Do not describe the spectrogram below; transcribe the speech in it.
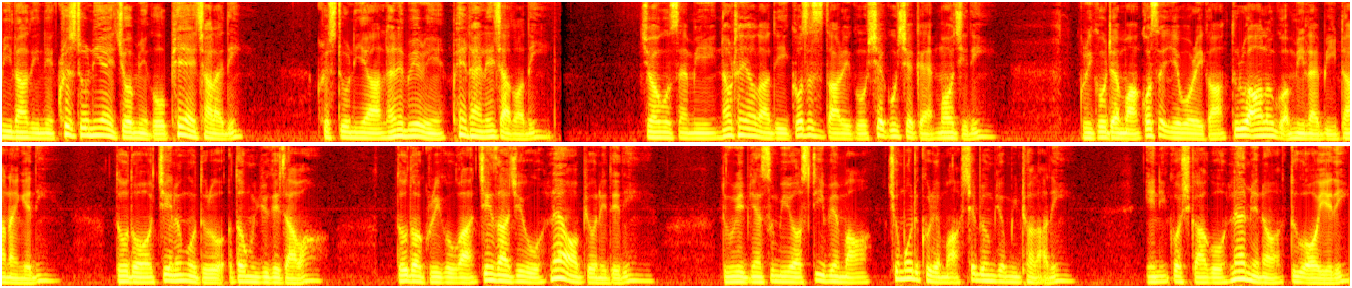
မီလာဒီနှင့်ခရစ်စတိုနီယာရဲ့ကြောမြင့်ကိုဖျက်ရိုက်ချလိုက်သည်ခရစ်စတိုနီယာလန်နဘေးတွင်ဖင်ထိုင်လဲကျသွားသည် ကျော်ကိုဆန်ပြီးနောက်ထပ်ရောက်လာသည့်ကော့ဆက်စတာတွေကိုရှက်ကူးရှက်ကန်မောကြည့်သည်ဂရီကိုတက်မှာကော့ဆက်ရဲဘော်တွေကသူတို့အားလုံးကိုအမိလိုက်ပြီးတားနိုင်ခဲ့သည်သို့တော့ကျင်းလုံးကိုသူတို့အသုံးမပြုခဲ့ကြပါသို့တော့ဂရီကိုကကျင်းစာကြီးကိုလှမ်းအောင်ပြောနေသေးသည်လူတွေပြန်စုပြီးတော့စတီဗင်မှာချုံမိုးတစ်ခုထဲမှာရှက်ပြုံးပြုံးပြီးထွက်လာသည်အင်းနီကော့ရှ်ကာကိုလှမ်းမြင်တော့သူ့အော်ရည်သည်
